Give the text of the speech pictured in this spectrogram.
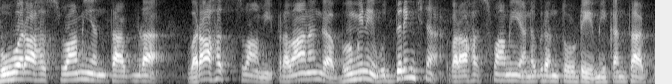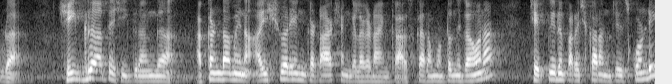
భూవరాహస్వామి అంతా కూడా వరాహస్వామి ప్రధానంగా భూమిని ఉద్ధరించిన వరాహస్వామి అనుగ్రహంతో మీకంతా కూడా శీఘ్రాతి శీఘ్రంగా అఖండమైన ఐశ్వర్యం కటాక్షం కలగడానికి ఆస్కారం ఉంటుంది. కావున చెప్పిన పరిష్కారం చేసుకోండి.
